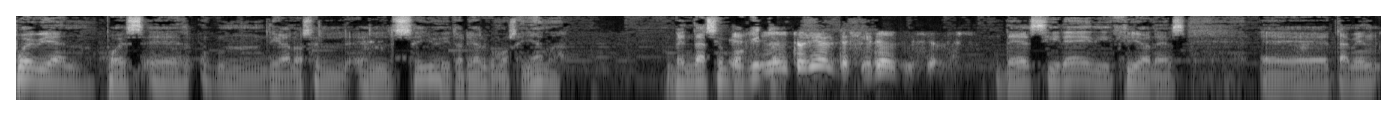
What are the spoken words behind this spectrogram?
Muy bien, pues mm, díganos el, el, sello editorial, ¿cómo se llama? Véndase un el poquito. sello editorial de Siré Ediciones. De Siré Ediciones. Eh, también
